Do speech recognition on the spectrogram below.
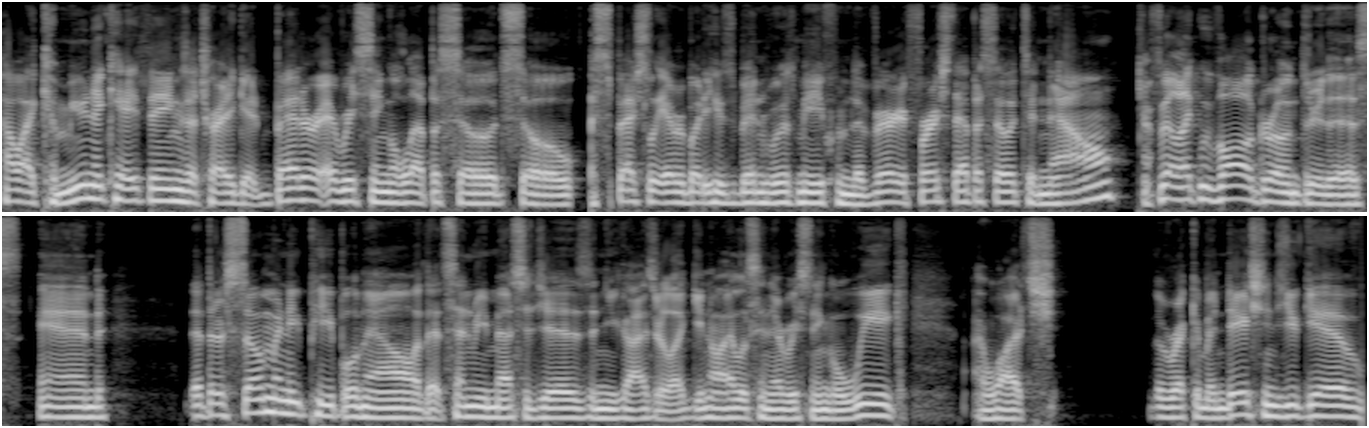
how I communicate things. I try to get better every single episode. So, especially everybody who's been with me from the very first episode to now, I feel like we've all grown through this. And that there's so many people now that send me messages and you guys are like, you know, I listen every single week. I watch the recommendations you give.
